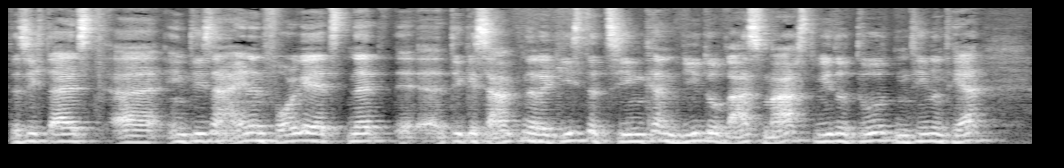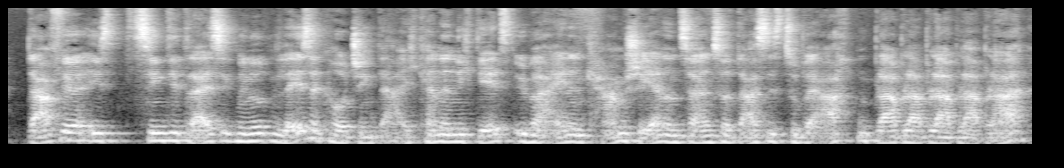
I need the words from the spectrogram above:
dass ich da jetzt äh, in dieser einen Folge jetzt nicht äh, die gesamten Register ziehen kann, wie du was machst, wie du tust und hin und her. Dafür ist, sind die 30 Minuten Lasercoaching da. Ich kann ja nicht jetzt über einen Kamm scheren und sagen, so das ist zu beachten, bla bla bla bla bla.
